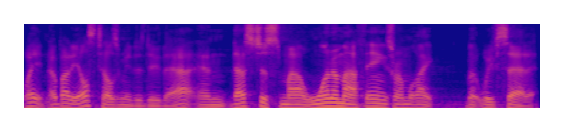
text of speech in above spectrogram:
wait, nobody else tells me to do that. And that's just my one of my things where I'm like, but we've said it.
